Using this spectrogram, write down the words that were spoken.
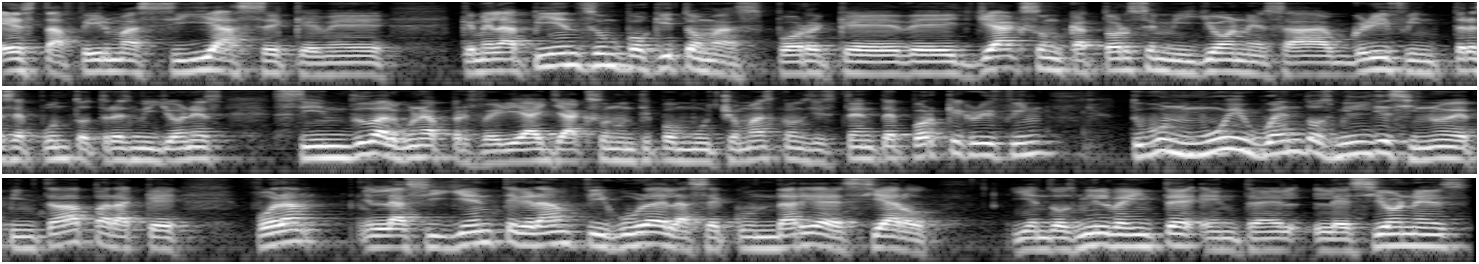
Esta firma sí hace que me que me la pienso un poquito más, porque de Jackson 14 millones a Griffin 13.3 millones, sin duda alguna prefería a Jackson un tipo mucho más consistente, porque Griffin tuvo un muy buen 2019, pintaba para que fuera la siguiente gran figura de la secundaria de Seattle. Y en 2020, entre lesiones,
